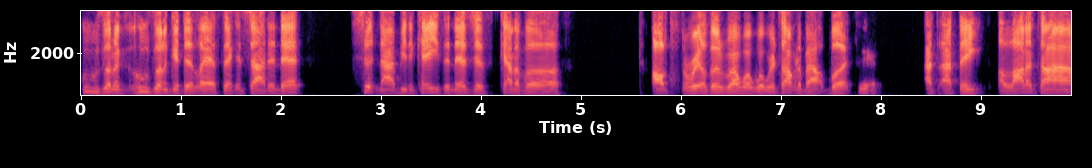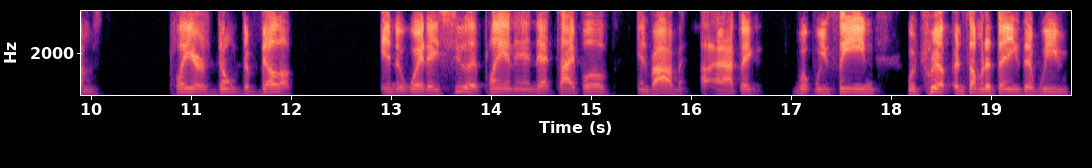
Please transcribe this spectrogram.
who's gonna who's gonna get that last second shot, and that should not be the case, and that's just kind of a off the rails of what we're talking about. But yeah. I, I think a lot of times players don't develop in the way they should playing in that type of environment. Uh, and I think what we've seen with Tripp and some of the things that we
